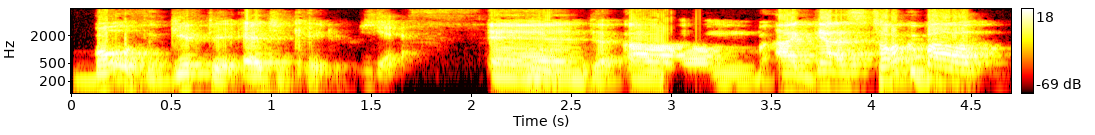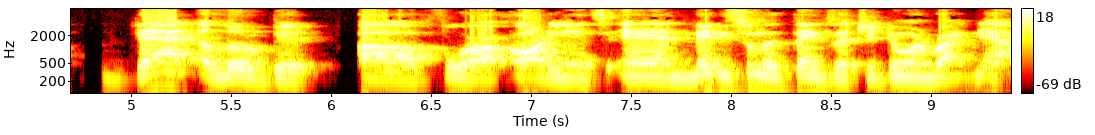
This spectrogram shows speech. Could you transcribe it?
both gifted educators. Yes. And um, I guys talk about that a little bit uh, for our audience and maybe some of the things that you're doing right now.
